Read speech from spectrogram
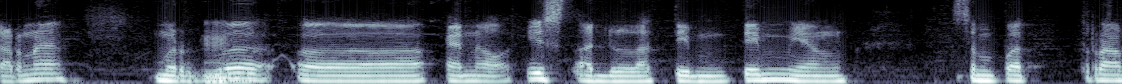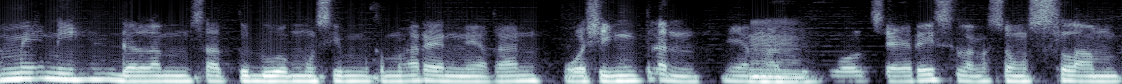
karena menurut gue hmm. uh, NL East adalah tim-tim yang sempat rame nih dalam satu dua musim kemarin ya kan? Washington yang hmm. habis World Series langsung slump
